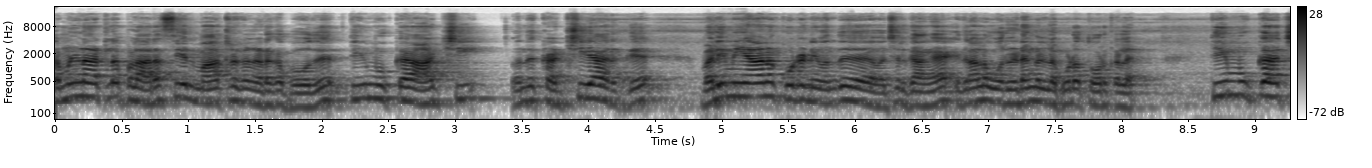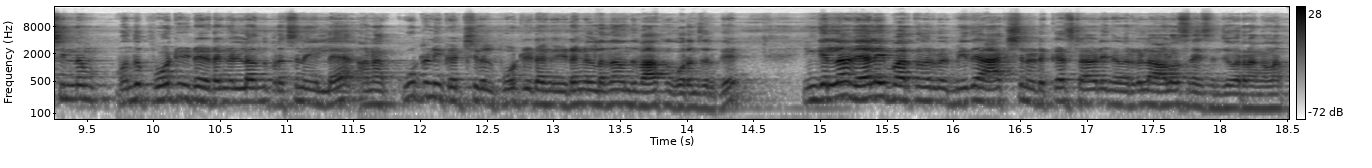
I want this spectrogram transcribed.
தமிழ்நாட்டில் பல அரசியல் மாற்றங்கள் நடக்க போகுது. திமுக ஆட்சி வந்து கட்சியாக இருக்குது வலிமையான கூட்டணி வந்து வச்சுருக்காங்க. இதனால் ஒரு இடங்களில் கூட தோற்கலை. திமுக சின்னம் வந்து போட்டியிட்ட இடங்கள்ல வந்து பிரச்சனை இல்லை. ஆனால் கூட்டணி கட்சிகள் போட்டியிட இடங்களில் தான் வந்து வாக்கு குறைஞ்சிருக்கு. இங்கெல்லாம் வேலை பார்த்தவர்கள் மீது ஆக்ஷன் எடுக்க ஸ்டாலின் அவர்கள் ஆலோசனை செஞ்சு வர்றாங்களாம்.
